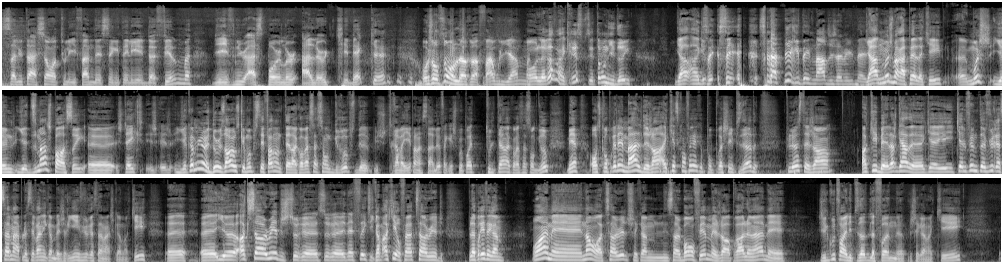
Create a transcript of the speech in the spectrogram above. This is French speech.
Salutations à tous les fans des séries télé et de films. Bienvenue à Spoiler Alert Québec. Aujourd'hui, on le refait, William. On le refait en crise, c'est ton idée. Regarde, en gr- C'est- C'est c'est la pire idée de merde que j'ai jamais eu de. Regarde, moi je me rappelle, ok? Euh, moi, je- il y, y a dimanche passé, euh, il y a comme eu un deux heures où que moi et Stéphane on était dans la conversation de groupe. De, je travaillais pendant ce temps-là, fait que je pouvais pas être tout le temps dans la conversation de groupe. Mais on se comprenait mal de genre, Hey, qu'est-ce qu'on fait pour le prochain épisode? Puis là, c'était genre. Ok, ben là, regarde, euh, que- quel film t'as vu récemment? Puis là, Stéphane est comme, ben j'ai rien vu récemment. Je suis comme, ok. Euh, euh, Il y a Oxar Ridge sur, sur Netflix. Il est comme, ok, on fait Oxar Ridge. Puis après, il fait comme, ouais, mais non, Oxar Ridge, c'est comme, c'est un bon film, mais genre, probablement, mais j'ai le goût de faire l'épisode le fun, là. Puis j'étais comme, ok.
